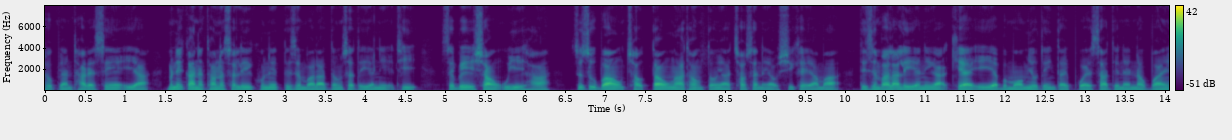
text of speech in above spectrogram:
ထုတ်ပြန်ထားတဲ့ စာရင်းအရ မနစ်က2024ခုနှစ် ဒီဇင်ဘာလ31ရက်နေ့အထိ စစ်ဘေးရှောင်ဦးရေဟာ စုစုပေါင်း65,362ယောက် ရှိခဲ့ရမှာ ဒီဇင်ဘာလ4ရက်နေ့က KIA ရဲ့ဗမော်မြို့သိမ်းတိုက်ပွဲစတင်တဲ့နောက်ပိုင်း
